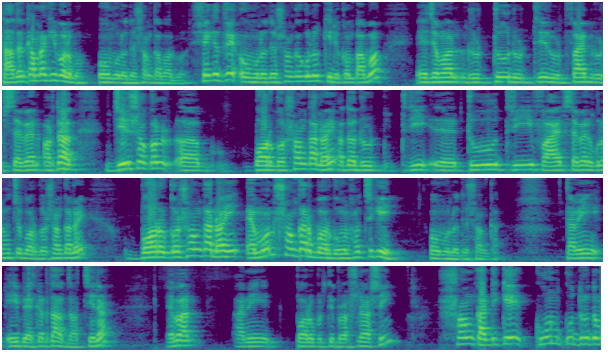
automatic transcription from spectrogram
তাদেরকে আমরা কি বলব? অমূলদের সংখ্যা বলব। সেক্ষেত্রে অমূলদের সংখ্যাগুলো কীরকম পাবো? এই যেমন root two root three root five root seven অর্থাৎ যে সকল বর্গ সংখ্যা নয়, অর্থাৎ root three two three five seven এগুলো হচ্ছে বর্গ সংখ্যা নয় বর্গ সংখ্যা নয়, এমন সংখ্যার বর্গমূল হচ্ছে কি? অমূলদের সংখ্যা। তা আমি এই ব্যাখ্যাটা যাচ্ছি না। এবার আমি পরবর্তী প্রশ্নে আসি। সংখ্যাটিকে কোন ক্ষুদ্রতম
